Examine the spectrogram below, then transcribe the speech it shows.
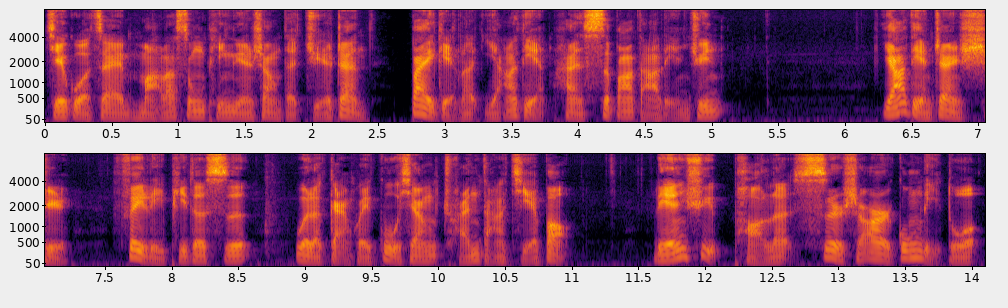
结果在马拉松平原上的决战败给了雅典和斯巴达联军。雅典战士费里皮德斯为了赶回故乡传达捷报，连续跑了四十二公里多，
